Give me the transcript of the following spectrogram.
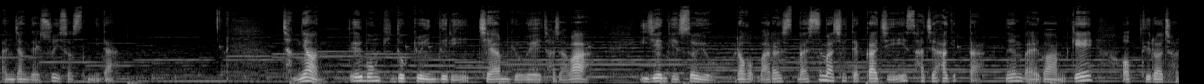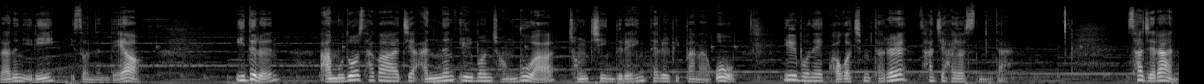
안장될 수 있었습니다. 작년 일본 기독교인들이 제암교회에 찾아와 이젠 됐어요 라고 말할, 말씀하실 때까지 사죄하겠다는 말과 함께 엎드려 절하는 일이 있었는데요. 이들은 아무도 사과하지 않는 일본 정부와 정치인들의 행태를 비판하고 일본의 과거 침탈을 사죄하였습니다. 사죄란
